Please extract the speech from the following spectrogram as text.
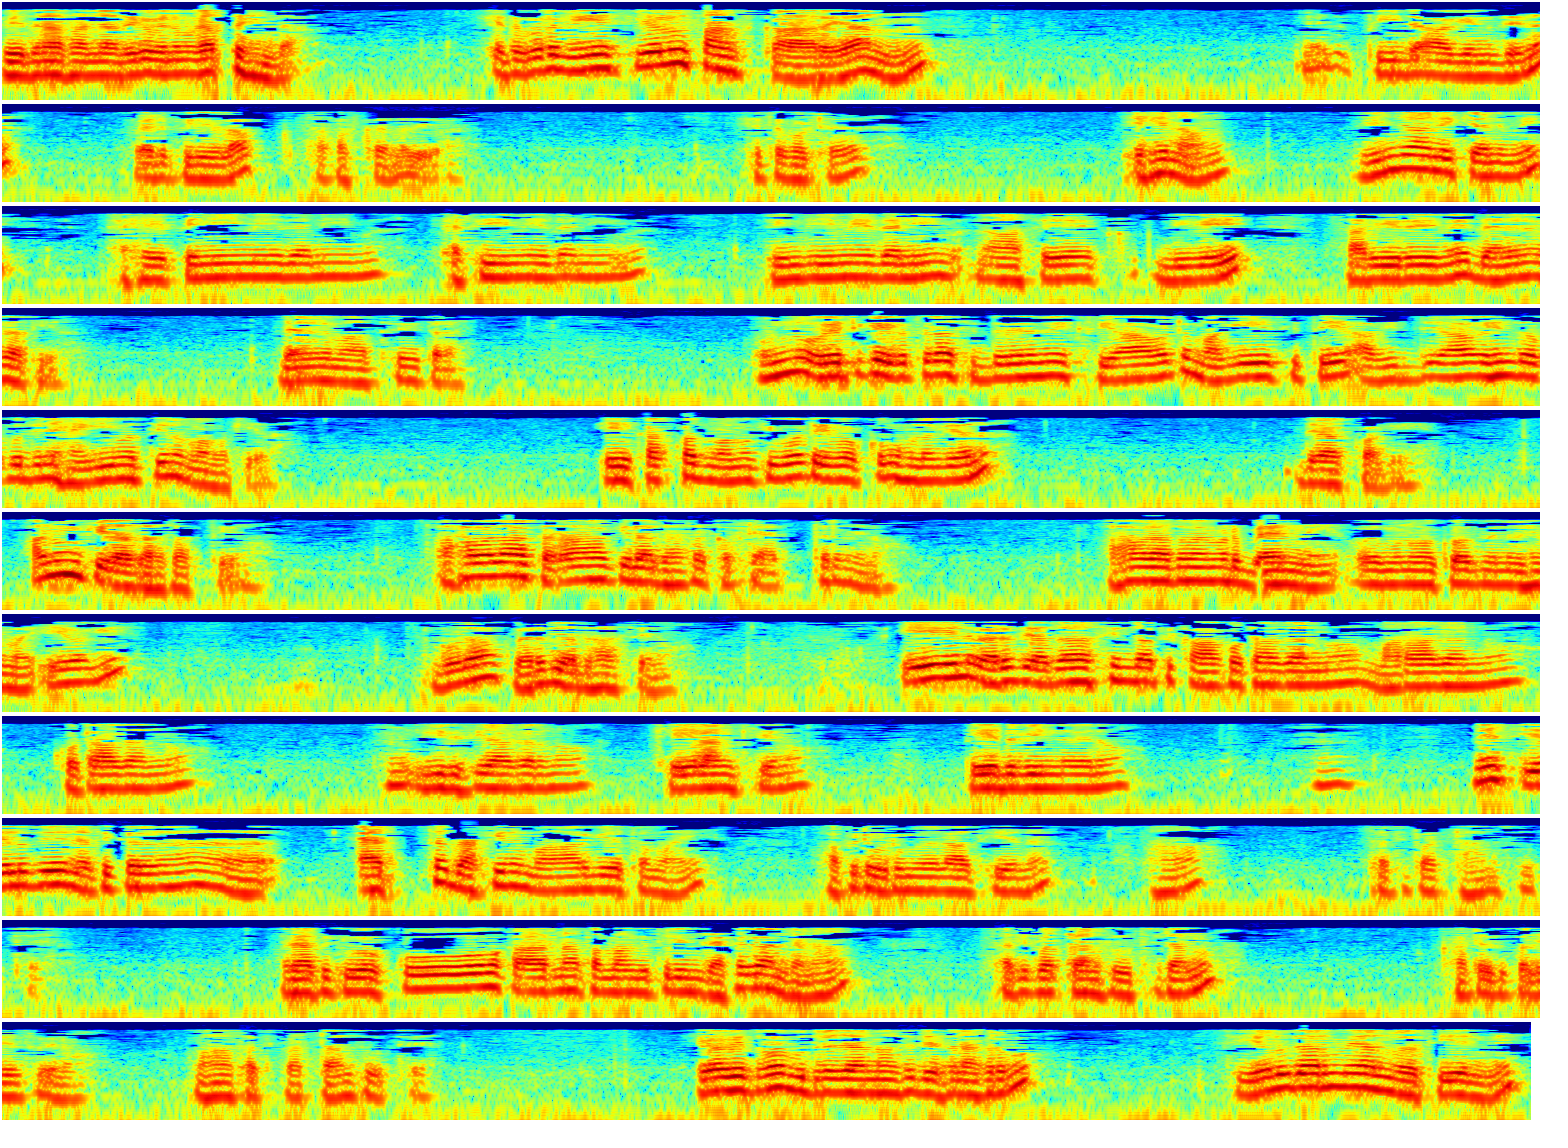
වේදනා සංඥා දෙක වෙනම ගත්ත හින්දා. එතකොට මේ සියලු සංස්කාරයන් නේද පීඩාගෙන දෙන වැඩපිළිවෙලක් සකස් කරන දේවල්. එතකොට එහෙනම් විඥානය කියන්නේ මේ ඇහි පෙනීමේ දැනීම, ඇසීමේ දැනීම, විඳීමේ දැනීම නාසයේ දිවේ ශරීරයේ මේ දැනෙන ගතිය. දැනෙන මාත්‍රේ විතරයි. ඔන්න ඔය ටික එකතු වෙලා සිද්ධ වෙන මේ ක්‍රියාවට මගේ සිතේ අවිද්‍යාව හින්දා උපදින හැඟීමක් තියෙනවා මම කියලා. ඒ එකක්වත් මම කිව්වට ඒක ඔක්කොම හුළඟ යන දෙයක් වගේ. අනුන් කියලා අදහසක් තියෙනවා. අහවලා කරා කියලා අදහසක් අපිට ඇත්තටම එනවා. අහවලා තමයි මට බැන්නේ. ඔය මොනවාක්වත් මෙන්න මෙහෙමයි. ඒ වගේ ගොඩාක් වැරදි අදහස් එනවා. ඒ එන වැරදි අදහසින්ද අපි කා කොටා ගන්නවා, මරා ගන්නවා, කොටා ගන්නවා, ඊර්ෂ්‍යා කරනවා, කේලම් කියනවා, ભેද බින්න වෙනවා. මේ සියලු දේ නැති කරන ඇත්ත දකින මාර්ගය තමයි අපිට උරුම වෙලා තියෙන මහා සතිපට්ඨාන සූත්‍රය. අර අපි කිව්ව කොහොම කාරණා තමන්ගේ තුලින් දැක ගන්න නම් සතිපට්ඨාන සූත්‍රයට අනුව කටයුතු කළ යුතු වෙනවා. මහා සතිපට්ඨාන සූත්‍රය. ඒ වගේ තමයි බුදුරජාණන් වහන්සේ දේශනා කරපු සියලු ධර්මයන් වල තියෙන්නේ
